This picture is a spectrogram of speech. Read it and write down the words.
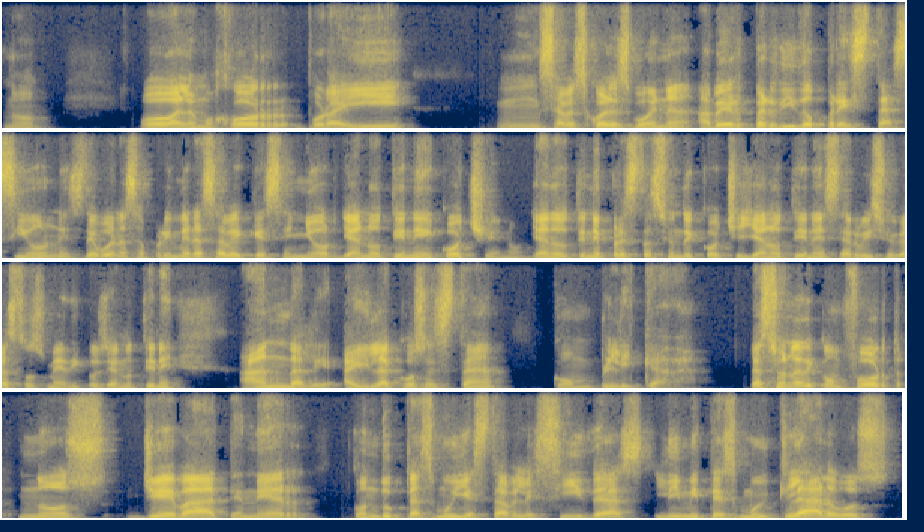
¿no? O a lo mejor por ahí Mm, ¿Sabes cuál es buena? Haber perdido prestaciones. De buenas a primeras sabe que señor ya no tiene coche, ¿no? Ya no tiene prestación de coche, ya no tiene servicio de gastos médicos, ya no tiene... Ándale, ahí la cosa está complicada. La zona de confort nos lleva a tener conductas muy establecidas, límites muy claros,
